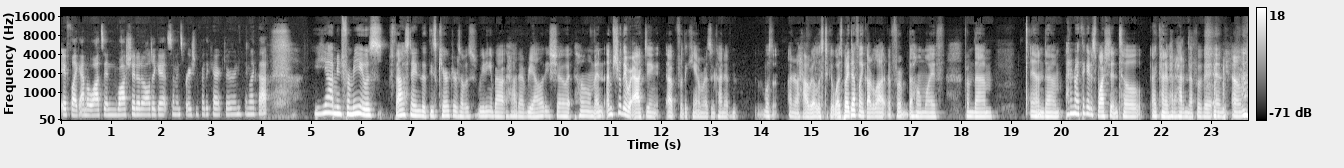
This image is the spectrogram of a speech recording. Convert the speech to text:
if like Emma Watson watched it at all to get some inspiration for the character or anything like that. Yeah, I mean, for me, it was fascinating that these characters I was reading about had a reality show at home, and I'm sure they were acting up for the cameras and kind of wasn't. I don't know how realistic it was, but I definitely got a lot from the home life from them. And um, I don't know. I think I just watched it until I kind of had had enough of it, and um,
